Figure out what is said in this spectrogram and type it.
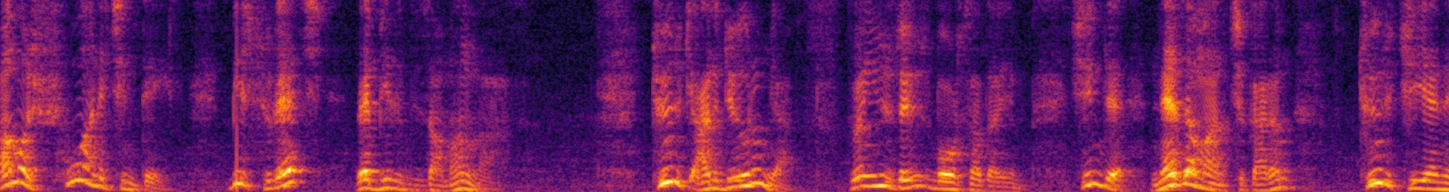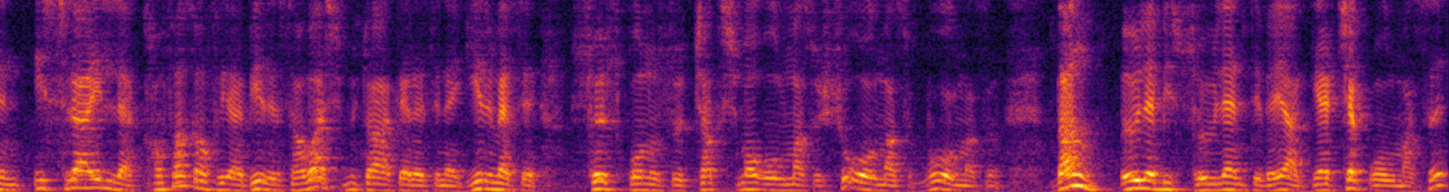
Ama şu an için değil. Bir süreç ve bir zaman lazım. Türk hani diyorum ya ben %100 borsadayım. Şimdi ne zaman çıkarım? Türkiye'nin İsrail'le kafa kafaya bir savaş mütakeresine girmesi söz konusu, çatışma olması, şu olması, bu olmasından öyle bir söylenti veya gerçek olması.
